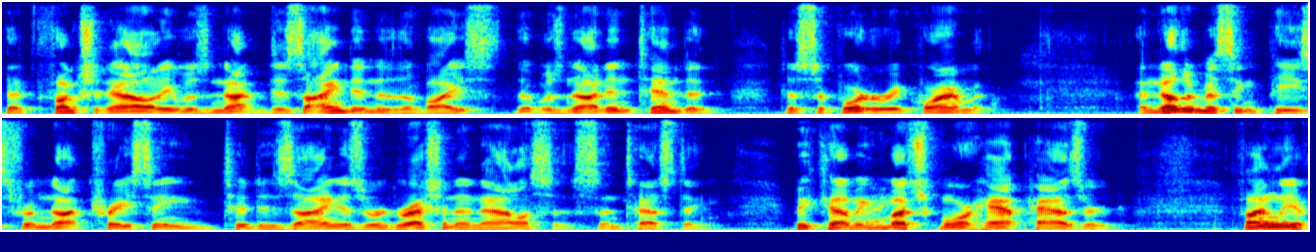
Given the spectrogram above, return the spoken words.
that functionality was not designed into the device that was not intended to support a requirement. Another missing piece from not tracing to design is regression analysis and testing, becoming right. much more haphazard. Finally, if,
